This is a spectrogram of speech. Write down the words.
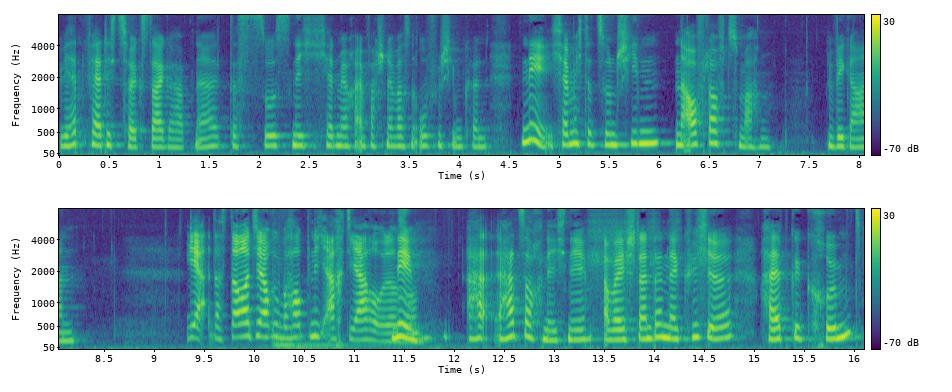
wir hätten Fertigzeugs da gehabt, ne? Das so ist nicht. Ich hätte mir auch einfach schnell was in den Ofen schieben können. Nee, ich habe mich dazu entschieden, einen Auflauf zu machen. Einen veganen. Ja, das dauert ja auch überhaupt nicht acht Jahre oder so. Nee, ha hat's auch nicht, nee. Aber ich stand dann in der Küche, halb gekrümmt,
